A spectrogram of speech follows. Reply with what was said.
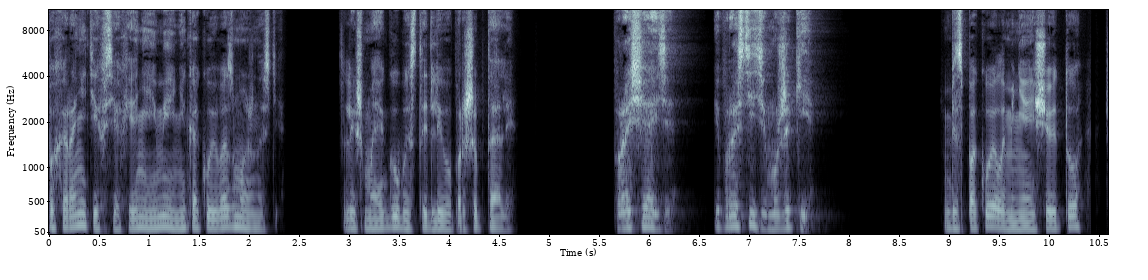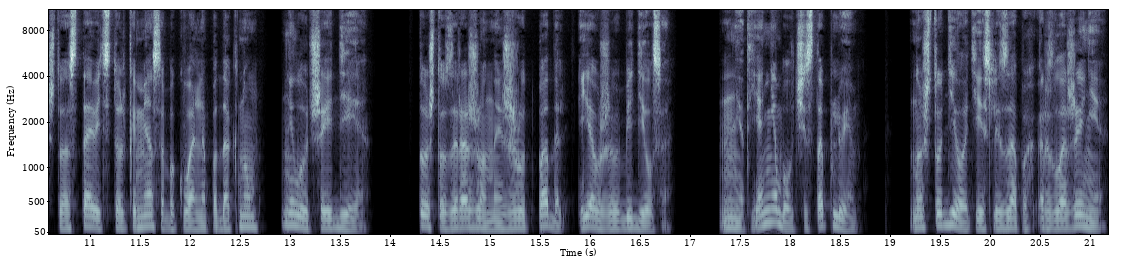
Похоронить их всех я не имею никакой возможности. Лишь мои губы стыдливо прошептали. «Прощайте и простите, мужики». Беспокоило меня еще и то, что оставить столько мяса буквально под окном – не лучшая идея. То, что зараженные жрут падаль, я уже убедился. Нет, я не был чистоплюем. Но что делать, если запах разложения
